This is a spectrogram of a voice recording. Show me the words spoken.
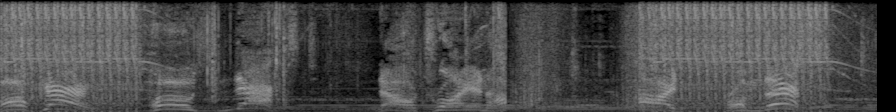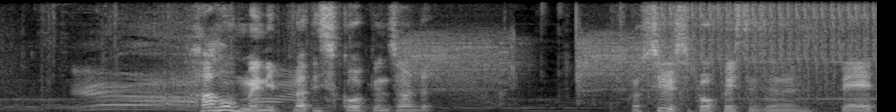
Okay, who's next? Now try and hide from this! Yeah! How many bloody scorpions are there? Oh seriously, both faces are dead?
